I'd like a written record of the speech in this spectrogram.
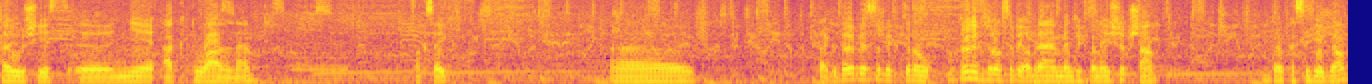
to już jest y, nieaktualne. Fuck sake. Eee, tak, drogę sobie, którą, drogę, którą sobie obrałem będzie chyba najszybsza do Cassidiego.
